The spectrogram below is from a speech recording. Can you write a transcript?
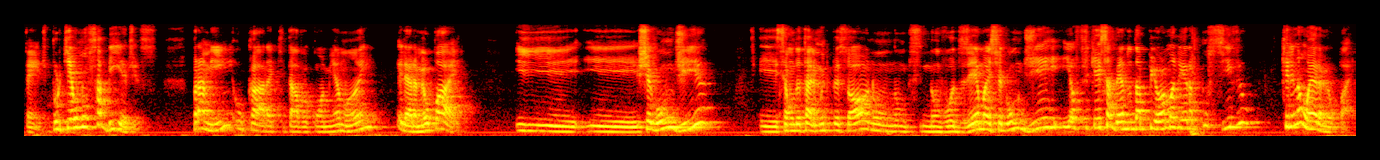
entende? Porque eu não sabia disso. Para mim, o cara que estava com a minha mãe, ele era meu pai. E, e, chegou um dia, e isso é um detalhe muito pessoal, não, não, não vou dizer, mas chegou um dia e eu fiquei sabendo da pior maneira possível que ele não era meu pai.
